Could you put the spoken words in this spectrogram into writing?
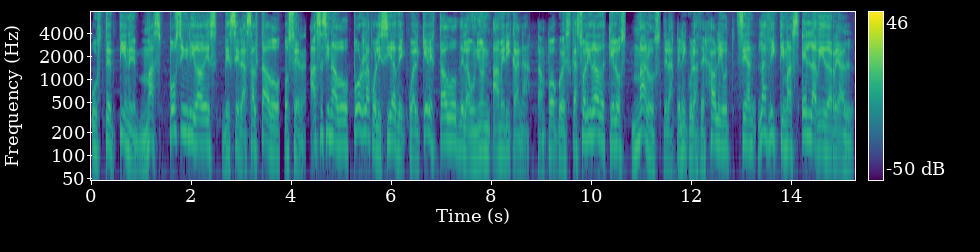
usted tiene más posibilidades de ser asaltado o ser asesinado por la policía de cualquier estado de la Unión Americana. Tampoco es casualidad que los malos de las películas de Hollywood sean las víctimas en la vida real.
